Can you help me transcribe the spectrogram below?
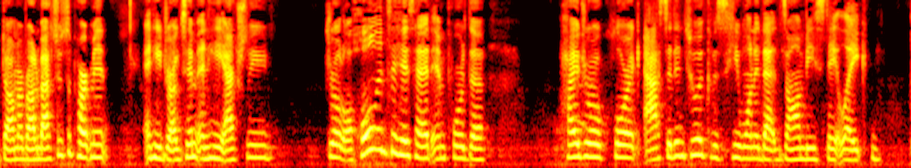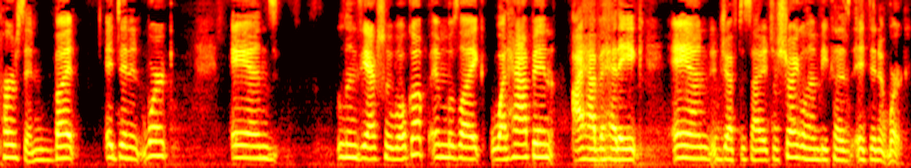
Dahmer brought him back to his apartment and he drugged him and he actually drilled a hole into his head and poured the hydrochloric acid into it because he wanted that zombie state like person, but it didn't work. And Lindsey actually woke up and was like, what happened? I have a headache. And Jeff decided to strangle him because it didn't work.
